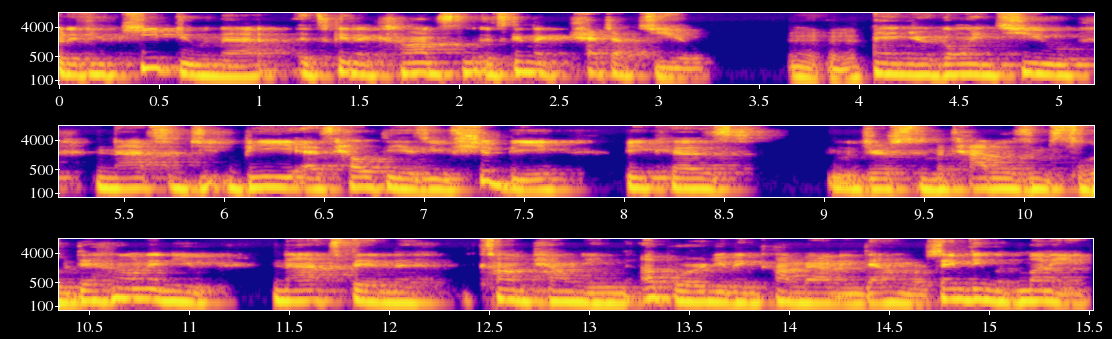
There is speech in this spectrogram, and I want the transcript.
But if you keep doing that, it's to constantly, it's to catch up to you. Mm-hmm. And you're going to not be as healthy as you should be because just metabolism slowed down and you've not been compounding upward, you've been compounding downward. Same thing with money.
